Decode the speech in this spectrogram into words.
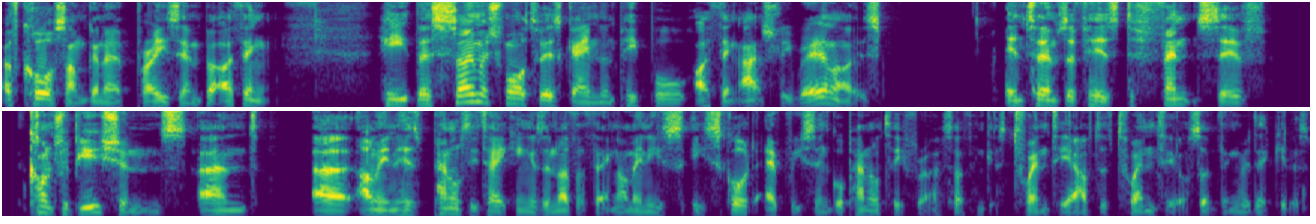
of course, I'm going to praise him, but I think he there's so much more to his game than people I think actually realise in terms of his defensive contributions and uh, I mean, his penalty taking is another thing. I mean, he's he scored every single penalty for us. I think it's twenty out of twenty or something ridiculous.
